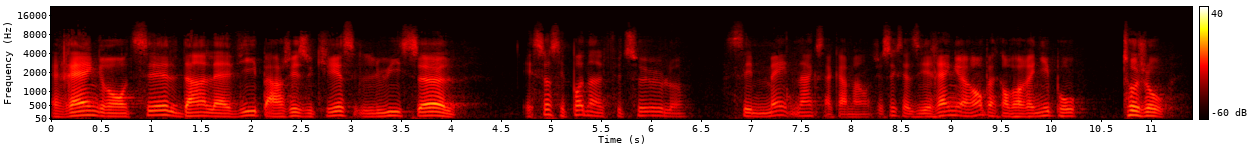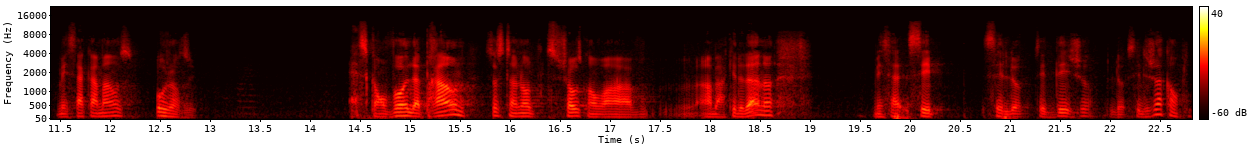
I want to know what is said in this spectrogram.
règneront-ils dans la vie par Jésus-Christ, lui seul? Et ça, ce n'est pas dans le futur. C'est maintenant que ça commence. Je sais que ça dit régneront parce qu'on va régner pour toujours, mais ça commence aujourd'hui. Est-ce qu'on va le prendre? Ça, c'est une autre chose qu'on va embarquer dedans. Mais c'est là, c'est déjà là, c'est déjà accompli.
